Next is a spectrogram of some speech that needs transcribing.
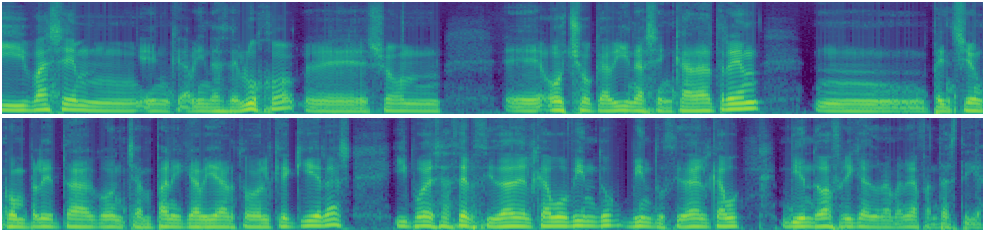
Y vas en, cabinas de lujo, eh, son eh, ocho cabinas en cada tren, mm, pensión completa con champán y caviar, todo el que quieras, y puedes hacer Ciudad del Cabo Vindu, Vindu Ciudad del Cabo, viendo África de una manera fantástica.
